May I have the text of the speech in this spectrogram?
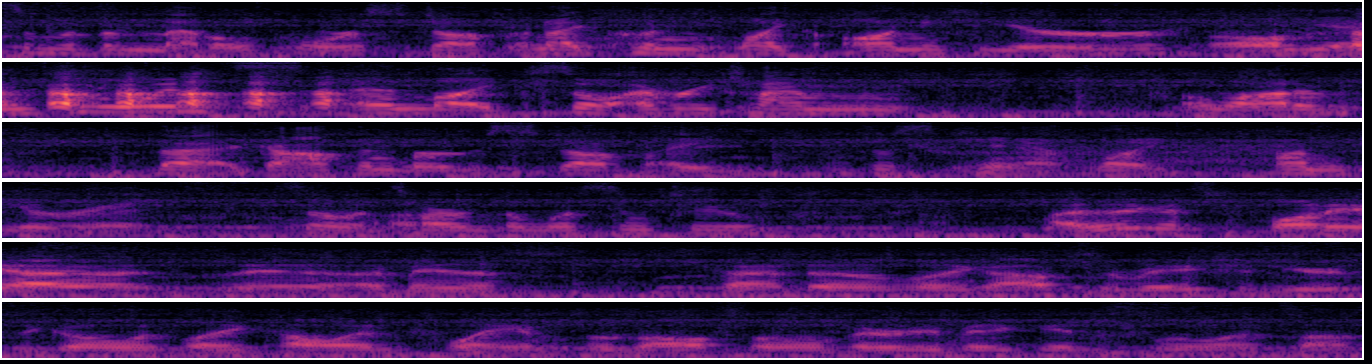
some of the metalcore stuff, and I couldn't like unhear Oh. the influence, and like so every time a lot of that Gothenburg stuff, I just can't like unhear it, so it's hard to listen to. I think it's funny. I I made this kind of like observation years ago with like how In Flames was also a very big influence on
